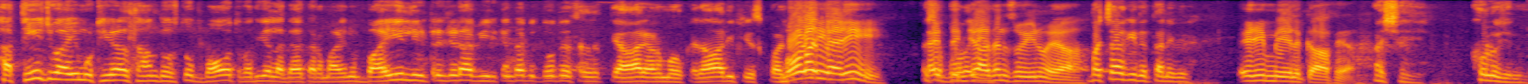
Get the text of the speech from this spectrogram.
ਹੱਥੀਂ ਚਵਾਈ ਮੁੱਠੀ ਵਾਲਾ ਥਾਂ ਦੋਸਤੋ ਬਹੁਤ ਵਧੀਆ ਲੱਗਾ ਕਰਮਾਲੀ ਨੂੰ। 22 ਲੀਟਰ ਜਿਹੜਾ ਵੀਰ ਕਹਿੰਦਾ ਵੀ ਦੁੱਧ ਥੱਲੇ ਤਿਆਰ ਆਣ ਮੌਕੇ ਦਾ ਆ ਦੀ ਫੇਸ ਕੁਆਲਿਟੀ ਬੋਲਾ ਹੀ ਆ ਜੀ। ਇਹ ਤੀਜਾ ਦਿਨ ਸੂਈ ਨੂੰ ਹੋਇਆ। ਬੱਚਾ ਕੀ ਦਿੱਤਾ ਨੇ ਵੀਰ? ਇਹ ਜੀ ਮੇਲ ਕਾਫ ਆ। ਅੱਛਾ ਜੀ ਖੋਲੋ ਜੀ ਨੂੰ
